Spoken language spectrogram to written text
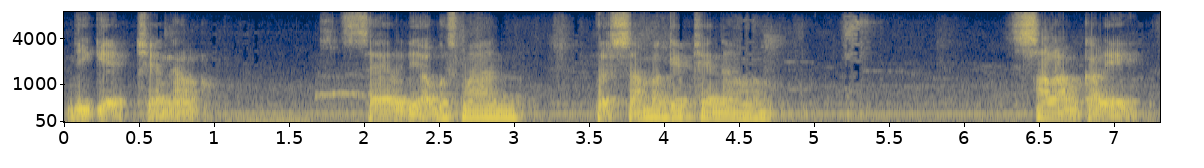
di Gap Channel. Saya Rudi Agusman bersama Gap Channel. Salam kali.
